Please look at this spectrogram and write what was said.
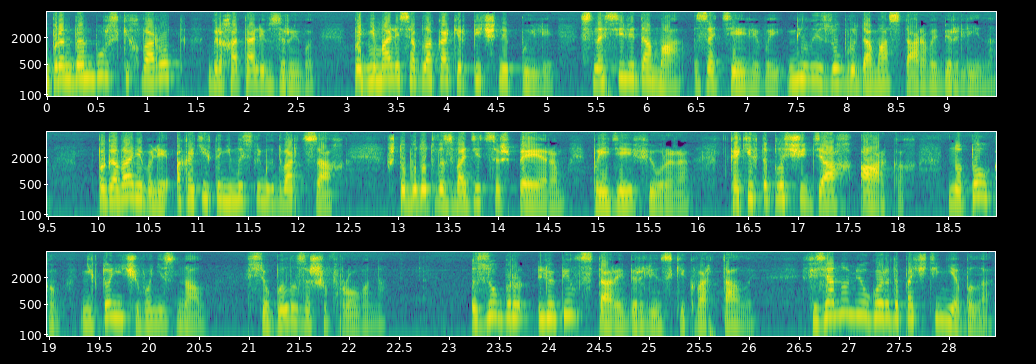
У Бранденбургских ворот грохотали взрывы, поднимались облака кирпичной пыли, сносили дома, затейливые, милые зубру дома старого Берлина. Поговаривали о каких-то немыслимых дворцах, что будут возводиться Шпеером, по идее фюрера, каких-то площадях, арках, но толком никто ничего не знал. Все было зашифровано. Зубр любил старые берлинские кварталы. Физиономии у города почти не было,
